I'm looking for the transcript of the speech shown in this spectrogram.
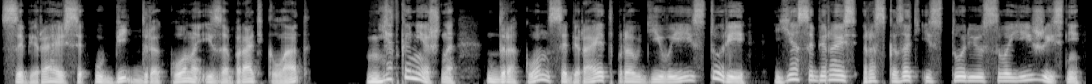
собираешься убить дракона и забрать клад?» «Нет, конечно. Дракон собирает правдивые истории. Я собираюсь рассказать историю своей жизни.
